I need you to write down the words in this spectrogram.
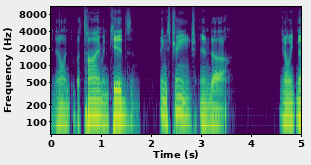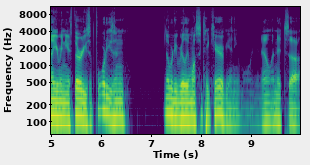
you know, and but time and kids and things change, and uh, you know now you're in your 30s or 40s, and nobody really wants to take care of you anymore. You know, and it's uh,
